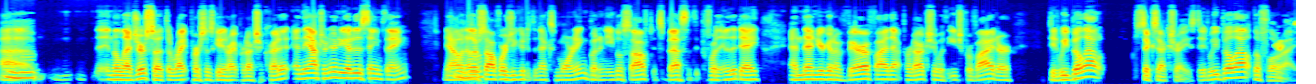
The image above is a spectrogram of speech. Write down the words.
Uh, in the ledger so that the right person is getting the right production credit. And the afternoon, you got to do the same thing. Now, in other Mhm. softwares, you do it the next morning, but in EagleSoft, it's best before the end of the day. And then you're going to verify that production with each provider. Did we bill out six x-rays? Did we bill out the fluoride?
